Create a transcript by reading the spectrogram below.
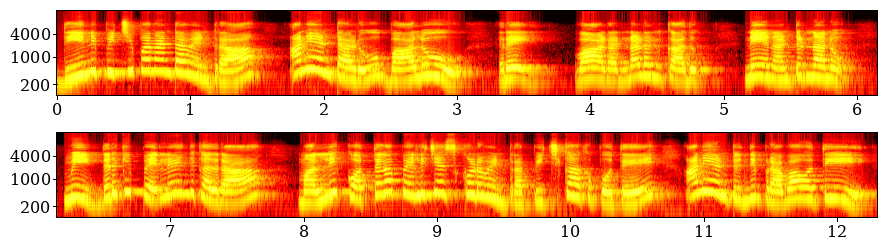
దీన్ని పిచ్చి పని అంటావేంట్రా? అని అంటాడు బాలు. రేయ్ వాడన్నాడని కాదు. నేనంటున్నాను మీ ఇద్దరికి పెళ్ళైంది కదరా? మళ్ళీ కొత్తగా పెళ్ళి చేసుకోవడం ఏంట్రా పిచ్చి కాకపోతే? అని అంటుంది ప్రభావతి.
